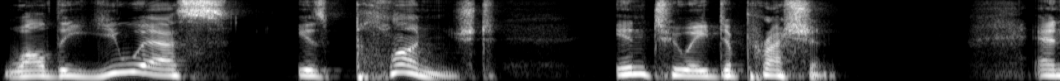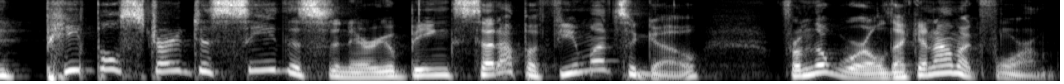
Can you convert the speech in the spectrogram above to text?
while the U.S. is plunged into a depression. And people started to see this scenario being set up a few months ago from the World Economic Forum.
